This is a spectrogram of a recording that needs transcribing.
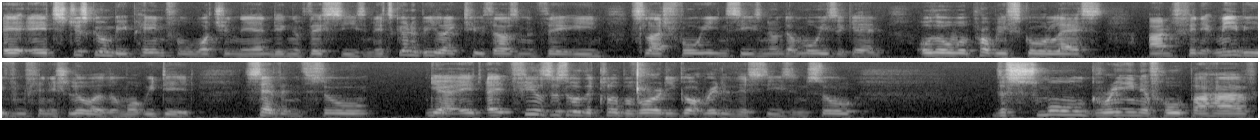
it, it's just going to be painful watching the ending of this season. It's going to be like 2013 slash 14 season under Moyes again, although we'll probably score less and finish maybe even finish lower than what we did seventh. So yeah, it, it feels as though the club have already got rid of this season. So the small grain of hope I have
